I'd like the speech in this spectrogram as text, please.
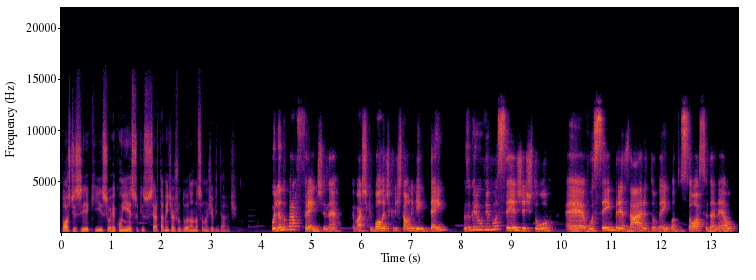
posso dizer que isso, eu reconheço que isso certamente ajudou na nossa longevidade. Olhando para frente, né? Eu acho que bola de cristal ninguém tem, mas eu queria ouvir você, gestor, é, você empresário também, enquanto sócio da ANEL.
